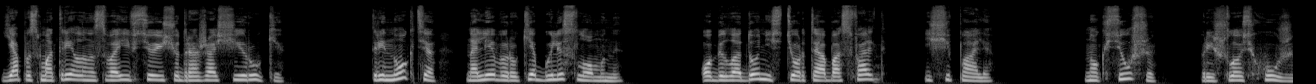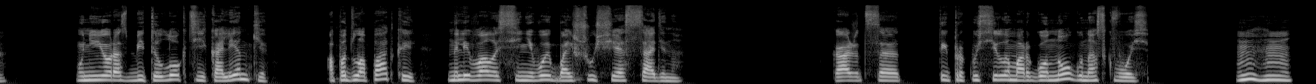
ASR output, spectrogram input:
Я посмотрела на свои все еще дрожащие руки. Три ногтя на левой руке были сломаны. Обе ладони стерты об асфальт и щипали. Но Ксюше пришлось хуже. У нее разбиты локти и коленки, а под лопаткой наливалась синевой большущая ссадина. «Кажется, ты прокусила Марго ногу насквозь». «Угу»,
